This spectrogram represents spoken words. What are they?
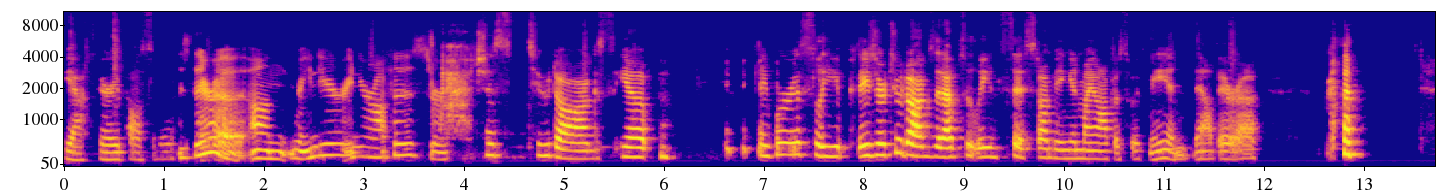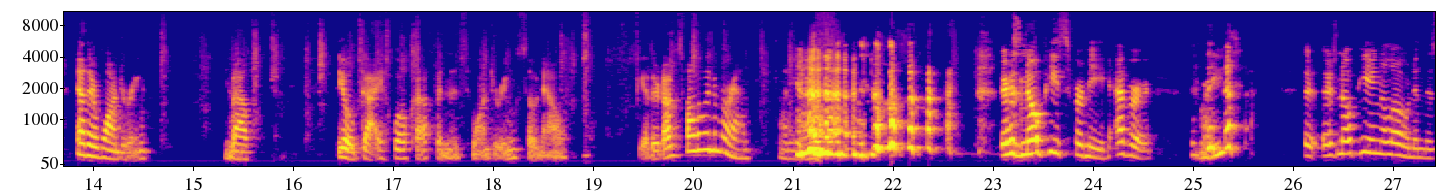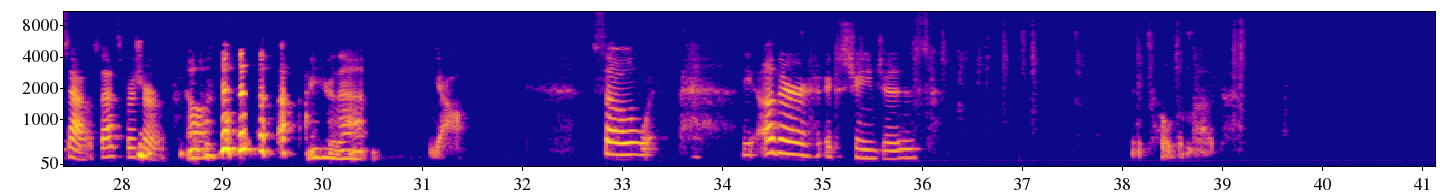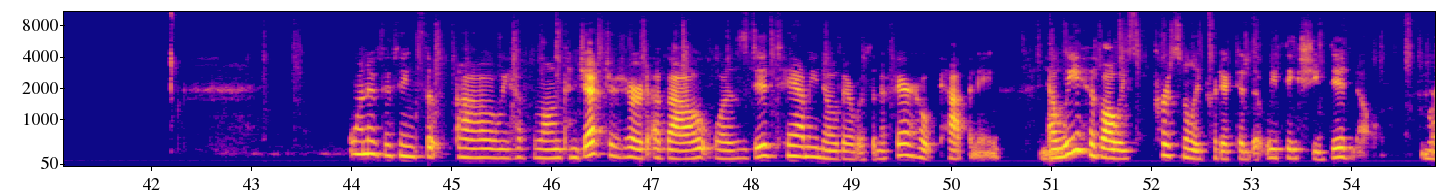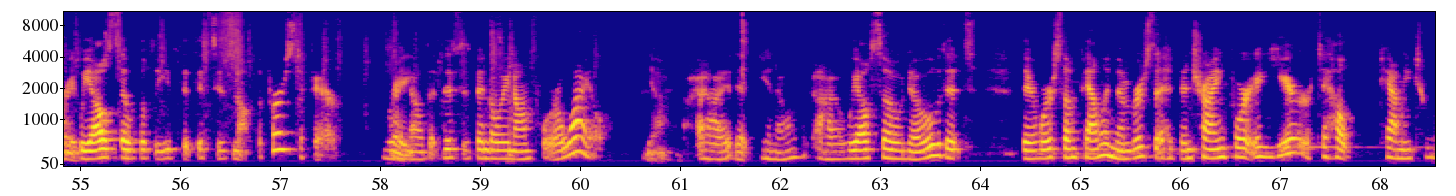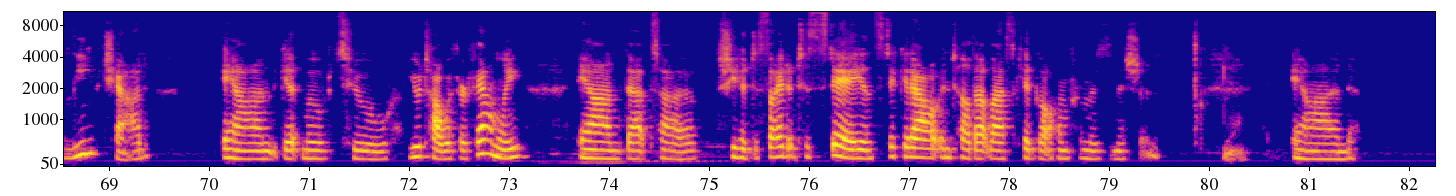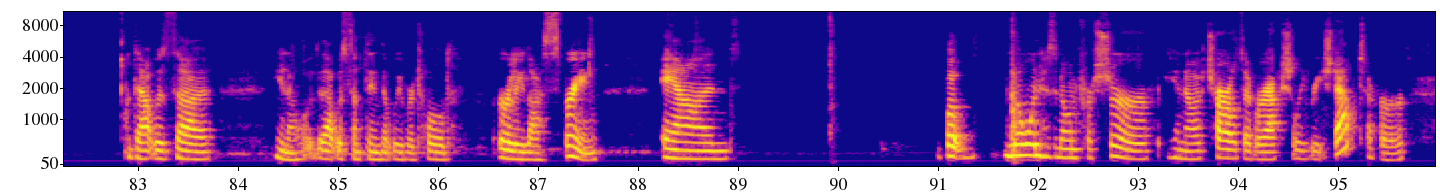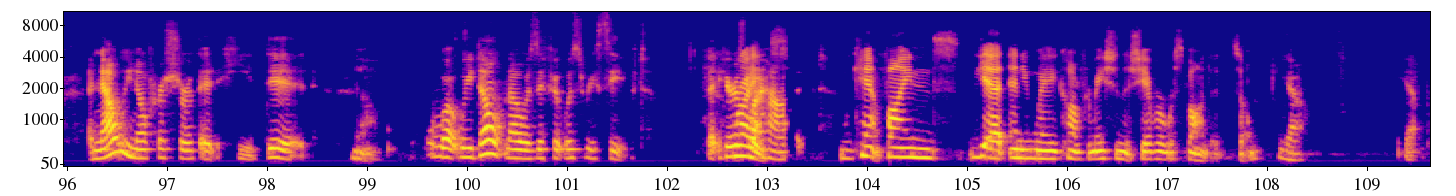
Yeah, very possible. Is there a um, reindeer in your office or Just two dogs. Yep. they were asleep. These are two dogs that absolutely insist on being in my office with me, and now they're uh now they're wandering. Well, the old guy woke up and is wandering, so now the other dog's following him around. There's no peace for me ever. right? There- There's no peeing alone in this house, that's for sure. Oh, I hear that. Yeah. So the other exchanges, let me pull them up. One of the things that uh, we have long conjectured about was did Tammy know there was an affair happening? Yeah. And we have always personally predicted that we think she did know. Right, We also believe that this is not the first affair. right. You know, that this has been going on for a while Yeah, uh, that you know uh, we also know that there were some family members that had been trying for a year to help tammy to leave chad and get moved to utah with her family and that uh, she had decided to stay and stick it out until that last kid got home from his mission Yeah. and that was uh, you know that was something that we were told early last spring and but no one has known for sure, you know, if Charles ever actually reached out to her. And now we know for sure that he did. yeah. What we don't know is if it was received. That here's what happened. We can't find yet anyway confirmation that she ever responded. So, Yeah. Yep.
